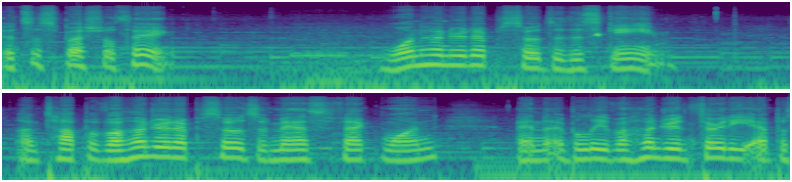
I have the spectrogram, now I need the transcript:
it's a special thing. 100 episodes of this game, on top of 100 episodes of Mass Effect 1, and I believe 130 epi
